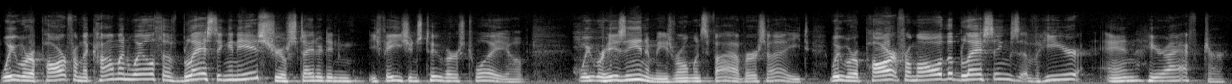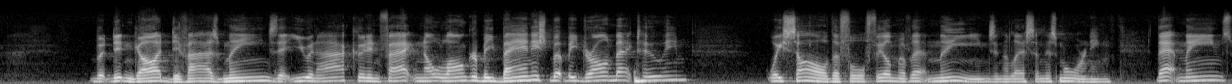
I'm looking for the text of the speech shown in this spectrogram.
We were apart from the commonwealth of blessing in Israel, stated in Ephesians 2, verse 12. We were His enemies, Romans 5, verse 8. We were apart from all the blessings of here and hereafter. But didn't God devise means that you and I could, in fact, no longer be banished but be drawn back to Him? We saw the fulfillment of that means in the lesson this morning. That means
